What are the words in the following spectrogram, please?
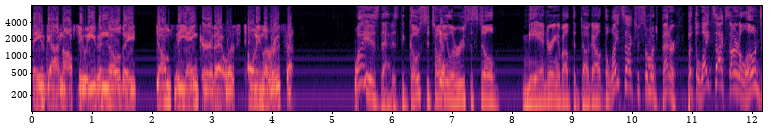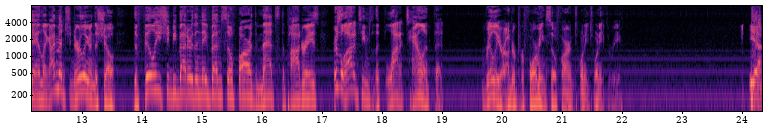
they've gotten off to, even though they dumped the anchor that was Tony La Russa. Why is that? Is the ghost of Tony Russa still meandering about the dugout? The White Sox are so much better, but the White Sox aren't alone, Dan. Like I mentioned earlier in the show, the Phillies should be better than they've been so far. The Mets, the Padres. There's a lot of teams with a lot of talent that really are underperforming so far in 2023. Yeah,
